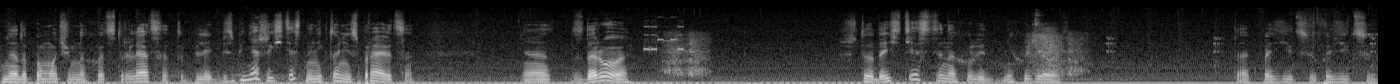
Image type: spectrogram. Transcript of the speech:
надо помочь им нахуй отстреляться. Это, блядь, без меня же, естественно, никто не справится. А, здорово. Что, да естественно, хули, нихуй делать. Так, позицию, позицию.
